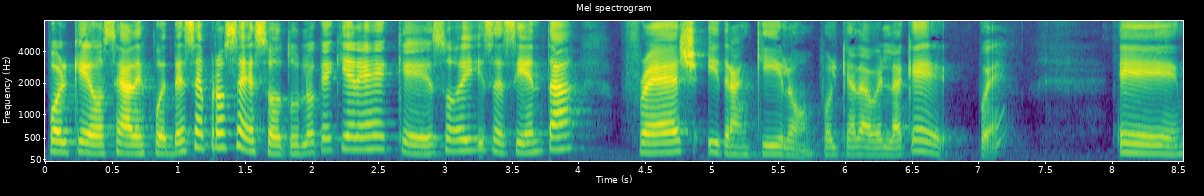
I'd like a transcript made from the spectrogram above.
Porque, o sea, después de ese proceso, tú lo que quieres es que eso ahí se sienta fresh y tranquilo. Porque la verdad que, pues, eh,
